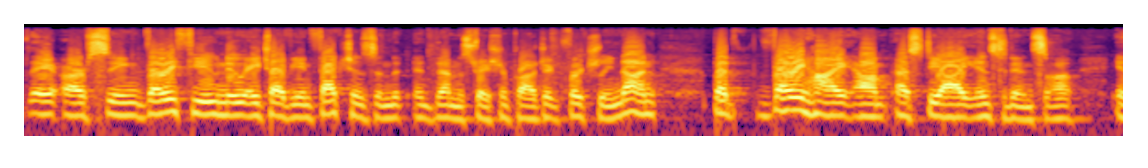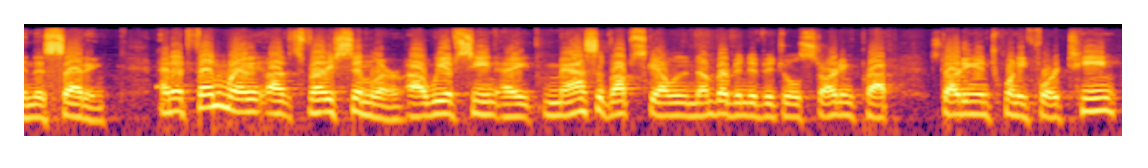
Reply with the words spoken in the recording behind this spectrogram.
they are seeing very few new HIV infections in the, in demonstration project, virtually none, but very high um, STI incidence uh, in this setting. And at Fenway, uh, it's very similar. Uh, we have seen a massive upscale in the number of individuals starting PrEP starting in 2014.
